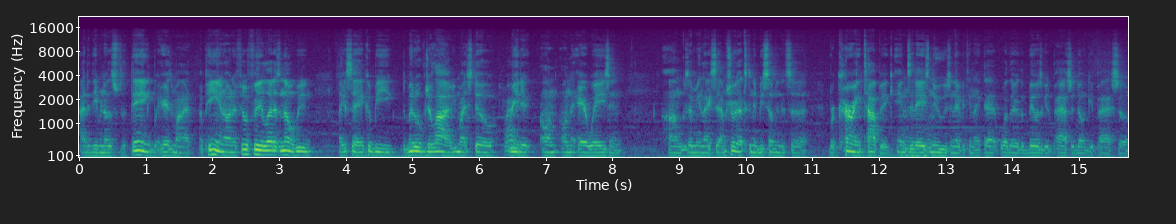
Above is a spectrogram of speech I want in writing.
I didn't even know this was a thing," but here's my opinion on it. Feel free to let us know. We, like I said, it could be the middle of July. We might still Right. read it on on the airways, and because I mean, like I said, I'm sure that's going to be something that's a recurring topic in today's news and everything like that. Whether the bills get passed or don't get passed. So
